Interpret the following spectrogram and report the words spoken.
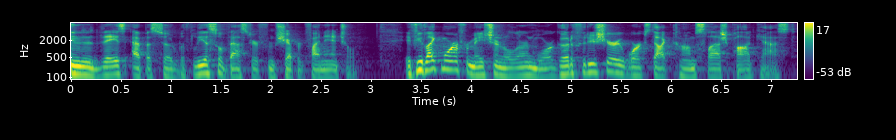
In today's episode with Leah Sylvester from Shepherd Financial. If you'd like more information or learn more, go to fiduciaryworks.com slash podcast.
